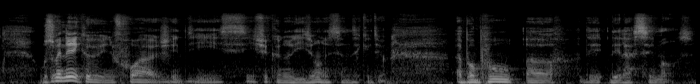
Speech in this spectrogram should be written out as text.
Vous vous souvenez qu'une fois, j'ai dit ici, ce que nous disons, les Saintes Écritures, à propos euh, de, de, la sémence.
